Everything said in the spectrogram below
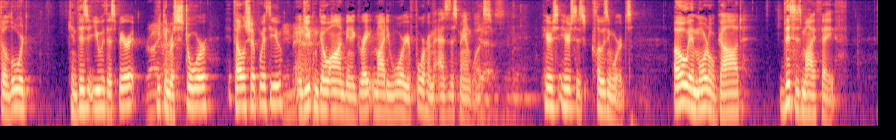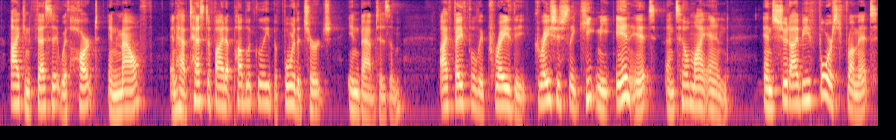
the Lord can visit you with His Spirit. Right. He can restore fellowship with you, Amen. and you can go on being a great and mighty warrior for Him as this man was. Yes. Here's, here's his closing words O immortal God, this is my faith. I confess it with heart and mouth and have testified it publicly before the church in baptism. I faithfully pray thee, graciously keep me in it until my end And should I be forced from it,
